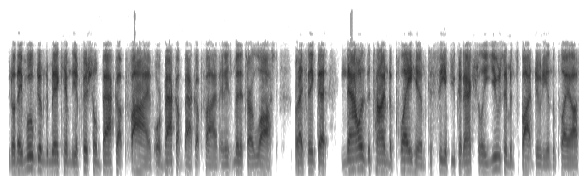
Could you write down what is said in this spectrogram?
you know they moved him to make him the official backup five or backup backup five, and his minutes are lost. But I think that now is the time to play him to see if you can actually use him in spot duty in the playoffs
